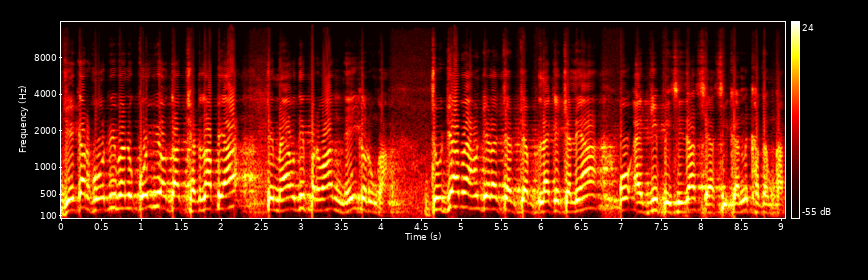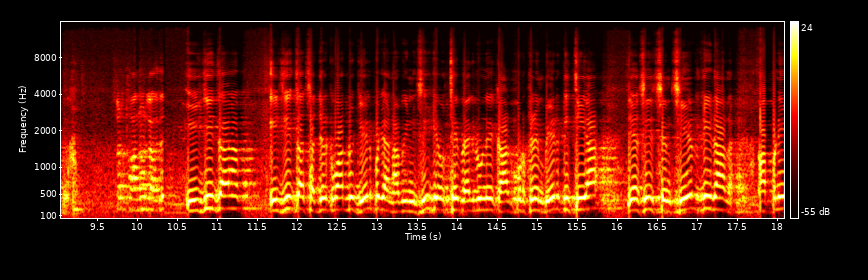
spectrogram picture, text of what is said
ਜੇਕਰ ਹੋਰ ਵੀ ਮੈਨੂੰ ਕੋਈ ਵੀ ਅਹੁਦਾ ਛੱਡਣਾ ਪਿਆ, ਤੇ ਮੈਂ ਉਹਦੀ ਪਰਵਾਹ ਨਹੀਂ ਕਰੂੰਗਾ। ਦੂਜਾ ਮੈਂ ਹੁਣ ਜਿਹੜਾ ਚ- ਲੈ ਕੇ ਚੱਲਿਆ, ਉਹ ਐਜੀਪੀਸੀ ਦਾ ਸਿਆਸੀਕਰਨ ਖਤਮ ਕਰਨਾ। ਸਰ ਤੁਹਾਨੂੰ ਲੱਗਦਾ ਈਜੀ ਤਾਂ ਈਜੀ ਤਾਂ ਸੱਜਣ ਕੁਮਾਰ ਨੂੰ ਜੇਲ੍ਹ ਭਜਾਣਾ ਵੀ ਨਹੀਂ ਸੀ ਜੇ ਉੱਥੇ ਵੈਗਰੂ ਨੇ ਅਕਾਲ ਪੁਰਖ ਨੇ ਮਿਹਰ ਕੀਤੀ ਆ ਤੇ ਅਸੀਂ ਸਿੰਸੀਅਰ ਜੀ ਨਾਲ ਆਪਣੀ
